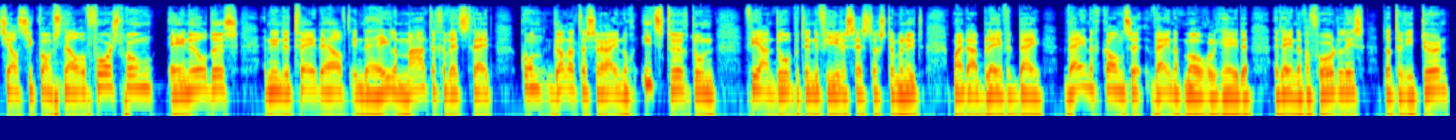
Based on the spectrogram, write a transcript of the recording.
Chelsea kwam snel op voorsprong, 1-0 dus. En in de tweede helft, in de hele matige wedstrijd... kon Galatasaray nog iets terugdoen via een doelpunt in de 64ste minuut. Maar daar bleef het bij. Weinig kansen, weinig mogelijkheden. Het enige voordeel is dat de return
